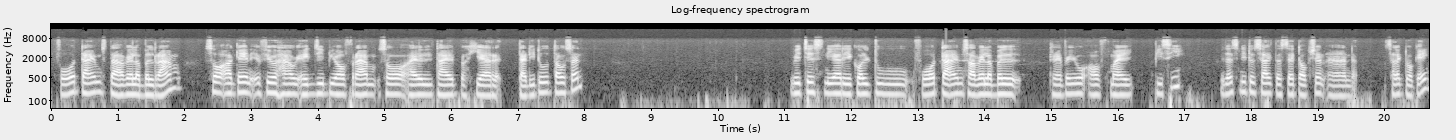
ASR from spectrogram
four times the available RAM. So again if you have 8 GB of RAM so I'll type here 32,000 which is near equal to four times available revenue of my PC you just need to select the set option and select OK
